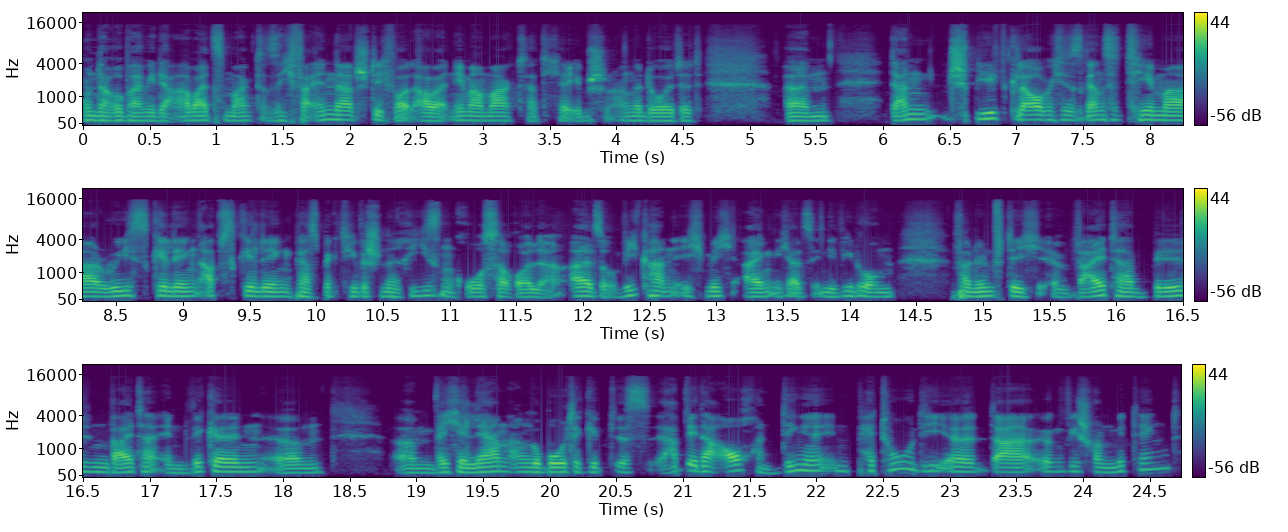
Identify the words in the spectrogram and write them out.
und darüber, wie der Arbeitsmarkt sich verändert, Stichwort Arbeitnehmermarkt, hatte ich ja eben schon angedeutet, ähm, dann spielt, glaube ich, das ganze Thema Reskilling, Upskilling perspektivisch eine riesengroße Rolle. Also, wie kann ich mich eigentlich als Individuum vernünftig weiterbilden, weiterentwickeln? Ähm, ähm, welche Lernangebote gibt es? Habt ihr da auch Dinge in petto, die ihr da irgendwie schon mitdenkt?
